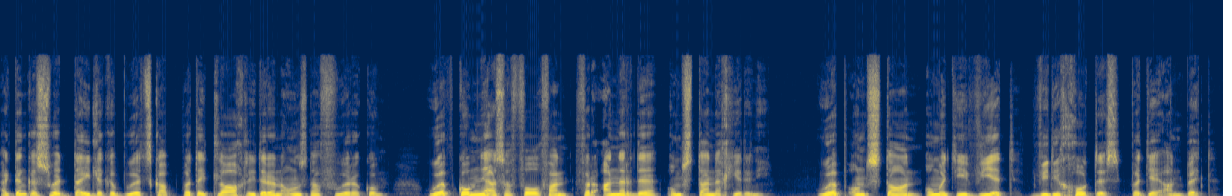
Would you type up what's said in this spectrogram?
Ek dink is so 'n duidelike boodskap wat uit Klaagliedere in ons na vore kom. Hoop kom nie as gevolg van veranderde omstandighede nie. Hoop ontstaan omdat jy weet wie die God is wat jy aanbid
